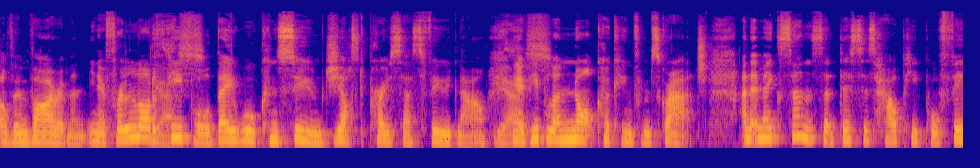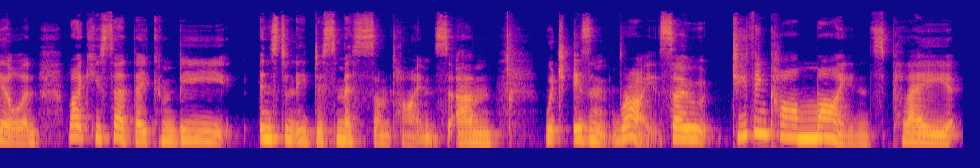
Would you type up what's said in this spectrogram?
of environment. You know, for a lot of yes. people, they will consume just processed food now. Yes. You know, people are not cooking from scratch. And it makes sense that this is how people feel. And like you said, they can be instantly dismissed sometimes. Um, which isn't right. So, do you think our minds play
